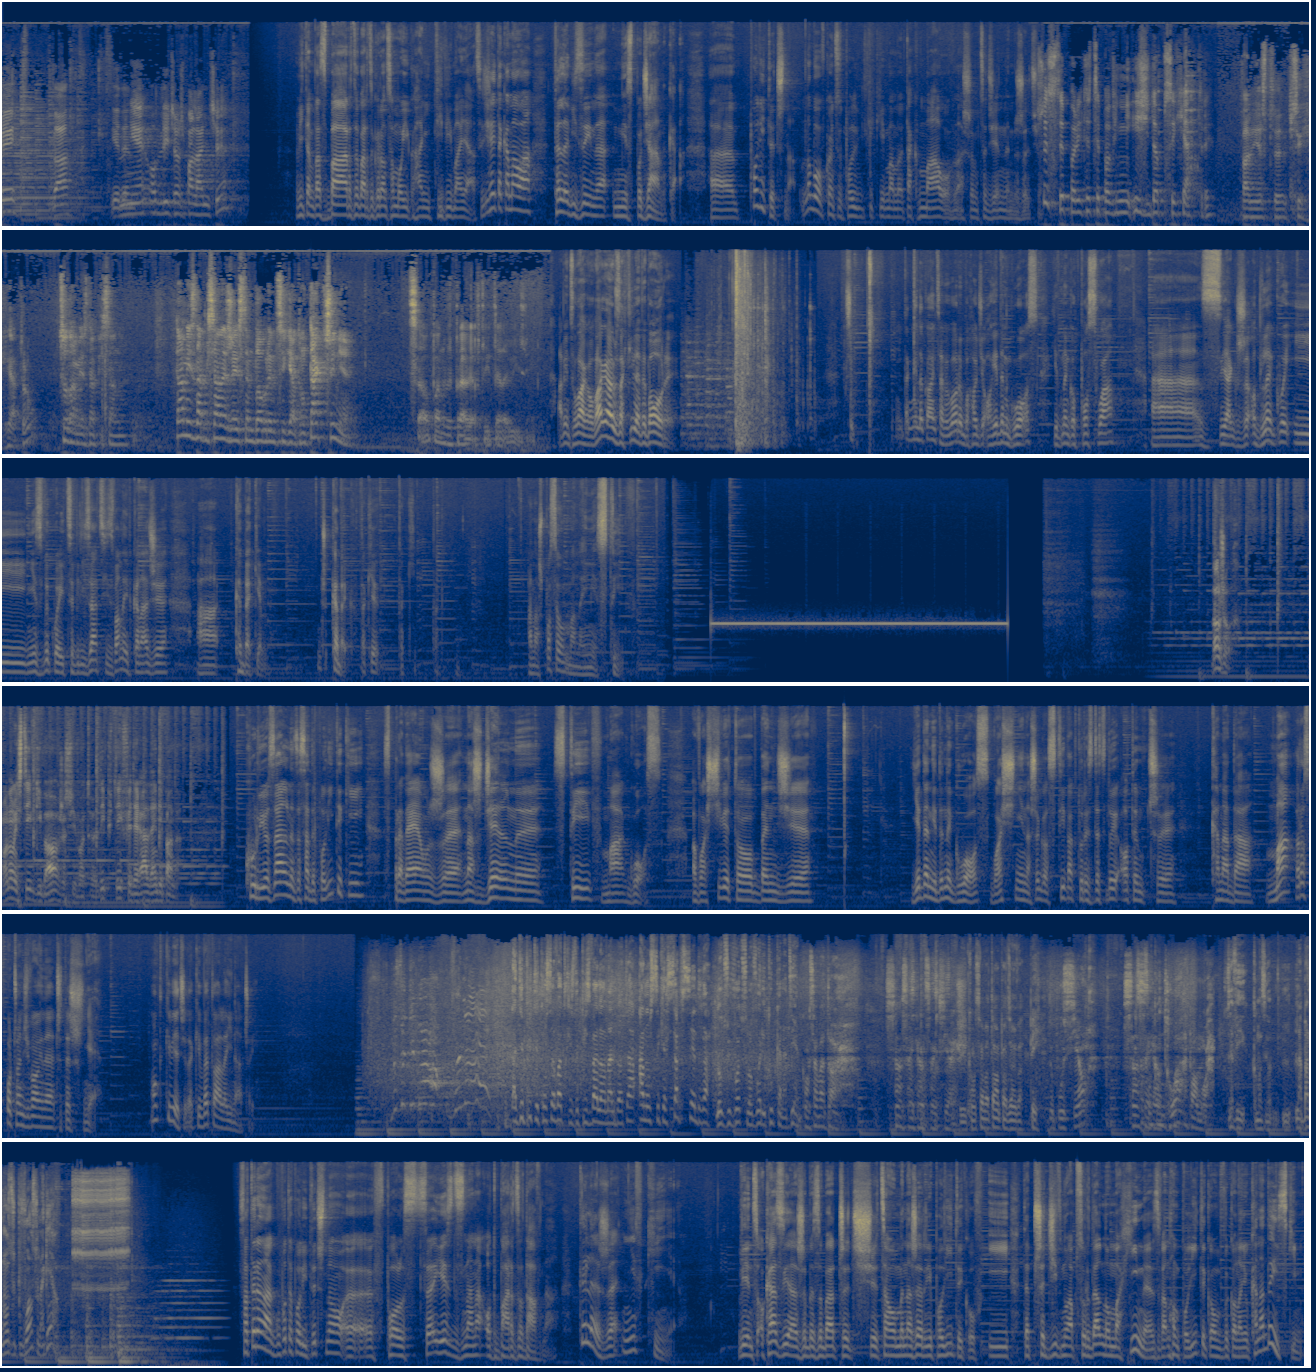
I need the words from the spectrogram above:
3, 2, 1. Nie odliczasz palancie? Witam Was bardzo, bardzo gorąco, moi kochani TV Maniacy. Dzisiaj taka mała telewizyjna niespodzianka. E, polityczna, no bo w końcu polityki mamy tak mało w naszym codziennym życiu. Wszyscy politycy powinni iść do psychiatry. Pan jest y, psychiatrą? Co tam jest napisane? Tam jest napisane, że jestem dobrym psychiatrą, tak czy nie? Co pan wyprawia w tej telewizji? A więc uwaga, uwaga, już za chwilę wybory. Tak nie do końca wybory, bo chodzi o jeden głos jednego posła e, z jakże odległej i niezwykłej cywilizacji zwanej w Kanadzie e, Quebeciem. Czy Quebec, takie, taki, tak. A nasz poseł ma na imię Steve. Bonjour. Mon nom est Steve Guibord, je suis votre député fédéral indépendant. Kuriozalne zasady polityki sprawiają, że nasz dzielny Steve ma głos. A właściwie to będzie jeden, jedyny głos właśnie naszego Steve'a, który zdecyduje o tym, czy Kanada ma rozpocząć wojnę, czy też nie. No takie wiecie, takie weto, ale inaczej. La députée conservatrice de Pisval en Alberta a annoncé qu'elle s'abstiendra lors du vote sur l'envoi des troupes canadiennes. Conservateur, 155 sièges. Les conservateurs ont perdu un vote. P. L'opposition, 153, pas moi. Vous avez, comment dire, la balance du pouvoir sur la guerre. Satyra na głupotę polityczną e, e, w Polsce jest znana od bardzo dawna. Tyle, że nie w kinie. Więc okazja, żeby zobaczyć całą menażerię polityków i tę przedziwną, absurdalną machinę zwaną polityką w wykonaniu kanadyjskim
